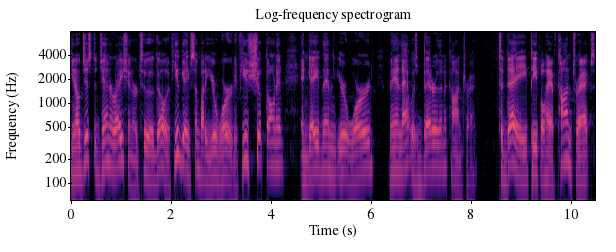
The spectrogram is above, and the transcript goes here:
You know, just a generation or two ago, if you gave somebody your word, if you shook on it and gave them your word, man, that was better than a contract. Today, people have contracts,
